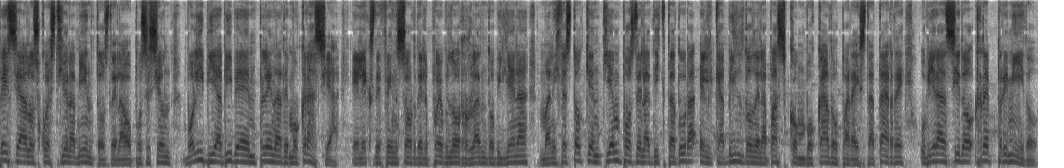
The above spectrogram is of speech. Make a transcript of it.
Pese a los cuestionamientos de la oposición, Bolivia vive en plena democracia. El exdefensor del pueblo, Rolando Villena, manifestó que en tiempos de la dictadura el Cabildo de la Paz convocado para esta tarde hubiera sido reprimido.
